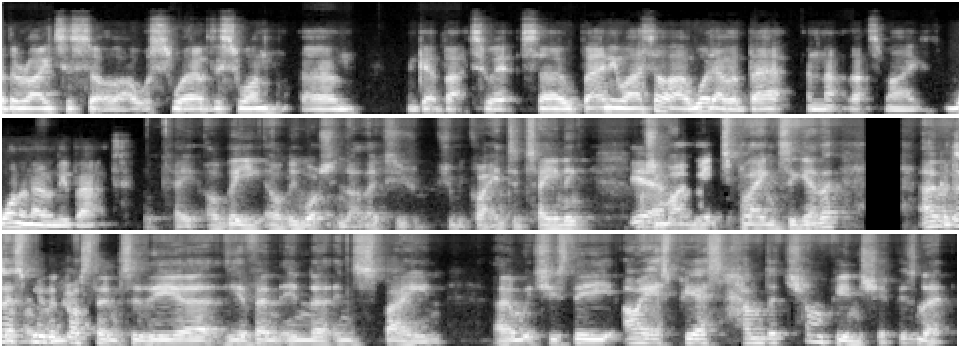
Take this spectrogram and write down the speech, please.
other writers of I will swerve this one um, and get back to it. So, but anyway, I thought I would have a bet, and that that's my one and only bet. Okay, I'll be I'll be watching that though because it should be quite entertaining. Yeah. Watching my mates playing together. Um, let's move across then to the uh, the event in uh, in Spain, um, which is the ISPS Handa Championship, isn't it?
